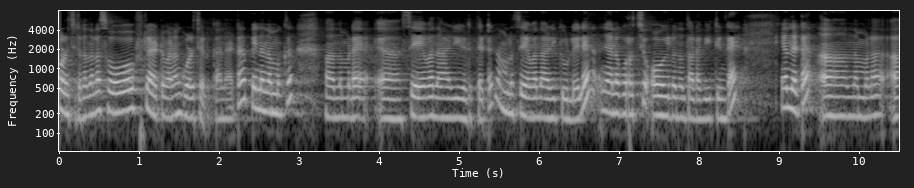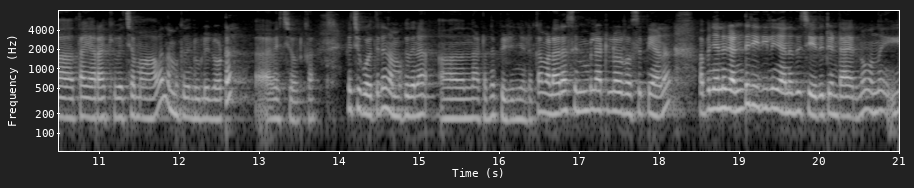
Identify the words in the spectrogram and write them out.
കുഴച്ചെടുക്കാം. നല്ല സോഫ്റ്റായിട്ട് വേണം കുഴച്ചെടുക്കാനായിട്ട്. പിന്നെ നമുക്ക് നമ്മുടെ സേവനാഴി എടുത്തിട്ട് നമ്മൾ സേവനാഴിക്കുള്ളിൽ ഞാൻ കുറച്ച് ഓയിലൊന്ന് തടവിയിട്ടുണ്ട്. എന്നിട്ട് നമ്മൾ തയ്യാറാക്കി വെച്ച മാവ് നമുക്കിതിന്റെ ഉള്ളിലോട്ട് വെച്ച് കൊടുക്കാം. വെച്ച് കൊടുത്തിട്ട് നമുക്കിതിനെ നന്നായിട്ടൊന്ന് പിഴിഞ്ഞെടുക്കാം. വളരെ സിമ്പിളായിട്ടുള്ള റെസിപ്പിയാണ് അപ്പോൾ ഞാൻ രണ്ട് രീതിയിൽ ഞാനത് ചെയ്തിട്ടുണ്ടായിരുന്നു. ഒന്ന് ഈ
